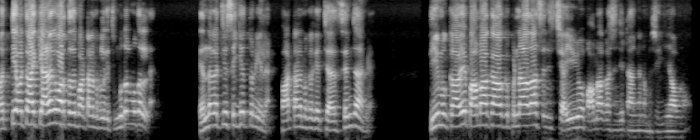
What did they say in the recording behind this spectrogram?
மத்திய அமைச்சராக்கி அழகு வார்த்தது பாட்டாளி மக்கள் கட்சி. முதல் முதல்ல எந்த கட்சியும் செய்ய துணியல. பாட்டாளி மக்கள் கட்சி அதை செஞ்சாங்க. திமுகவே பாமகவுக்கு பின்னால்தான் செஞ்சிச்சு. ஐயோ பாமக செஞ்சுட்டாங்க நம்ம செய்ய ஆகணும்.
